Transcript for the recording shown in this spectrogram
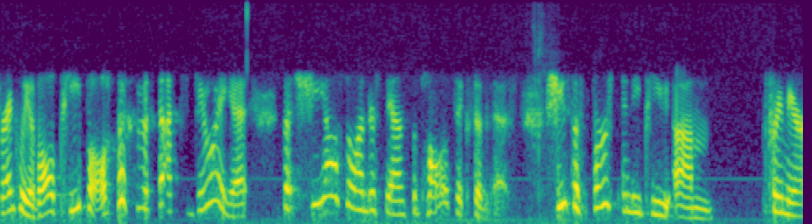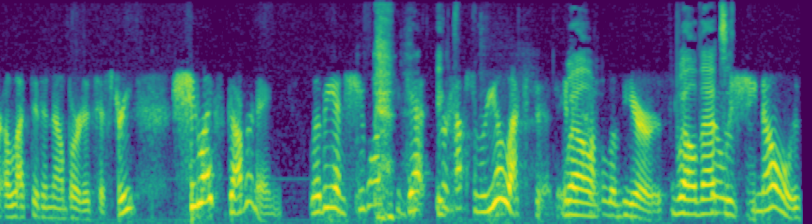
frankly, of all people that's doing it, but she also understands the politics of this. She's the first NDP um, premier elected in Alberta's history. She likes governing. Libby, and she wants to get perhaps reelected in well, a couple of years. Well, that's so a, she knows,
